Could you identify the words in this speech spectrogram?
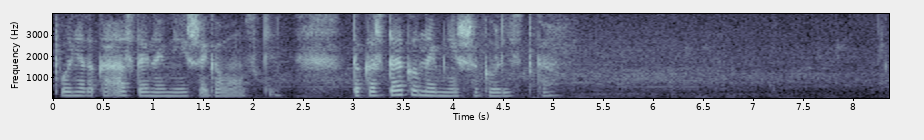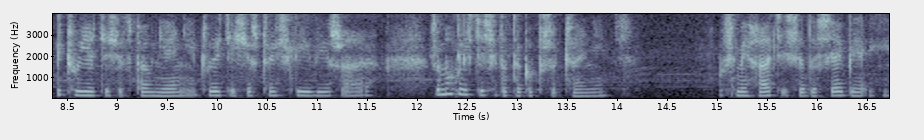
płynie do każdej najmniejszej gałązki, do każdego najmniejszego listka. I czujecie się spełnieni, czujecie się szczęśliwi, że, że mogliście się do tego przyczynić. Uśmiechacie się do siebie i,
